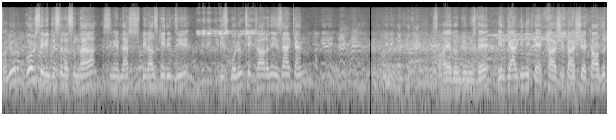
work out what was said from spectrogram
Sanıyorum gol sevinci sırasında sinirler biraz gerildi. Biz golün tekrarını izlerken sahaya döndüğümüzde bir gerginlikle karşı karşıya kaldık.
